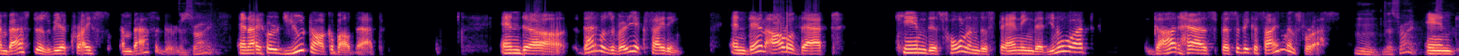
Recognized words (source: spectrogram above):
ambassadors, we are Christ's ambassadors. That's right. And I heard you talk about that. And uh, that was very exciting. And then out of that came this whole understanding that, you know what? God has specific assignments for us. Mm, that's right. And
